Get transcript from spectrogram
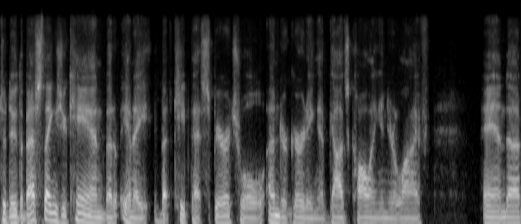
to do the best things you can, but in a but keep that spiritual undergirding of God's calling in your life. And uh,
